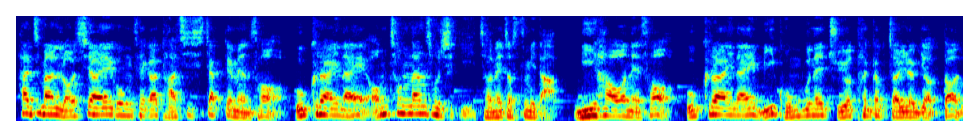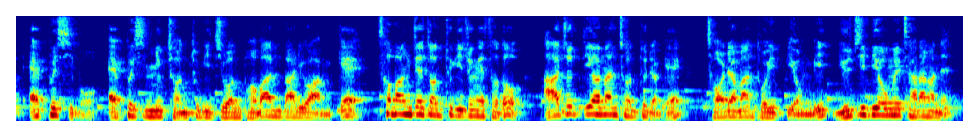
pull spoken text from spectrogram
하지만 러시아의 공세가 다시 시작되면서 우크라이나에 엄청난 소식이 전해졌습니다. 미 하원에서 우크라이나의 미 공군의 주요 타격 전력이었던 F-15, F-16 전투기 지원 법안 발의와 함께 서방제 전투기 중에서도 아주 뛰어난 전투력에 저렴한 도입 비용 및 유지 비용을 자랑하는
